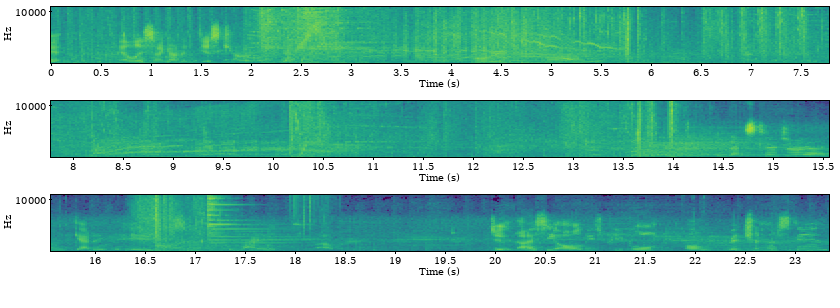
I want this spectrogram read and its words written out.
It, at least I got a discount on. The next character I'm getting is Wild Flower. Dude, I see all these people all rich in this game.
